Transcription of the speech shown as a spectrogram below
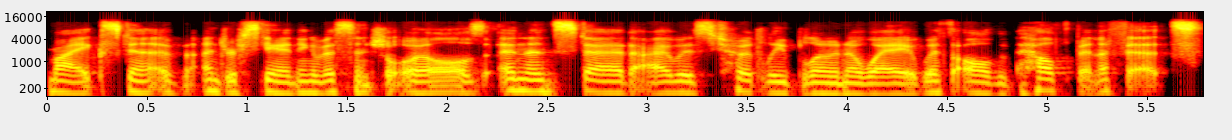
my extent of understanding of essential oils. And instead, I was totally blown away with all the health benefits.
